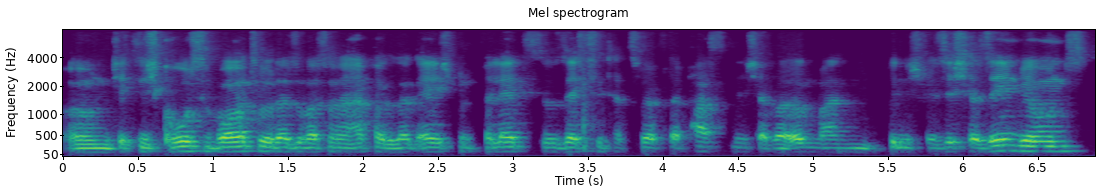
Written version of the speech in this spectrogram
Und jetzt nicht große Worte oder sowas, sondern einfach gesagt, ey, ich bin verletzt, so 16.12. passt nicht, aber irgendwann bin ich mir sicher, sehen wir uns.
